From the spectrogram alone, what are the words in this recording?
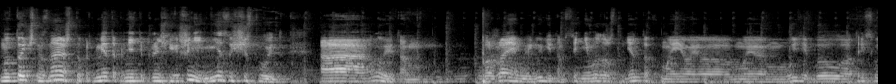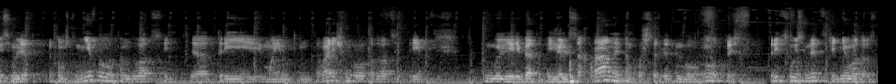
но точно знаю, что предмета принятия решений не существует. А, ну и там уважаемые люди, там, средний возраст студентов в, моей, в моем вузе был 38 лет, при том, что мне было там 23, моим там, товарищам было по 23. Были ребята, приезжали с охраной, там по 60 лет им было, ну, то есть 38 лет средний возраст.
